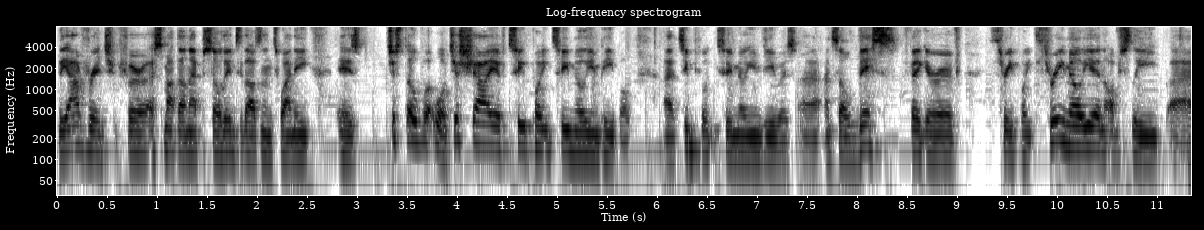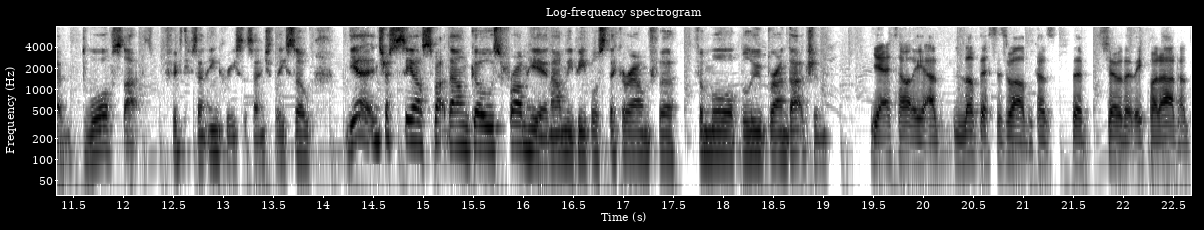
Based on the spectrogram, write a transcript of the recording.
the average for a SmackDown episode in 2020 is just over, well, just shy of 2.2 million people, uh, 2.2 million viewers. Uh, and so this figure of 3.3 million obviously uh, dwarfs that 50% increase essentially. So yeah, interesting to see how SmackDown goes from here and how many people stick around for, for more blue brand action. Yeah, totally. I love this as well because the show that they put out on,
